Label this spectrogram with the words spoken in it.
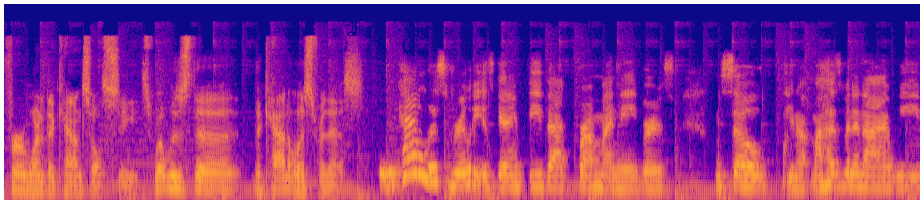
for one of the council seats? What was the the catalyst for this? The catalyst really is getting feedback from my neighbors. So, you know, my husband and I, we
